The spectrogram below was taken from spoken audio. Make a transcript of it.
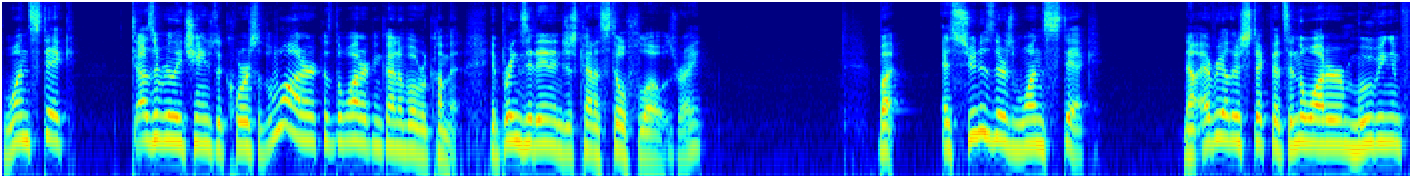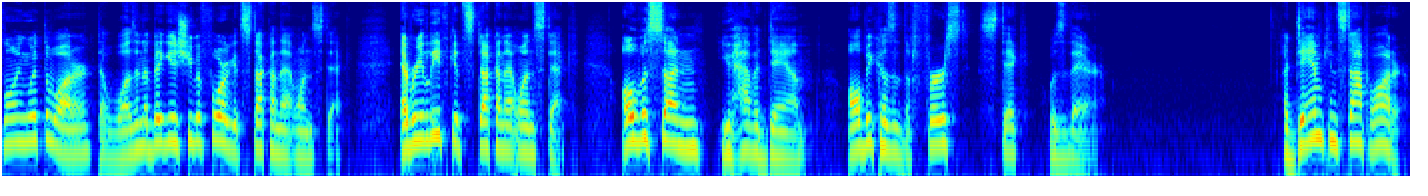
One stick doesn't really change the course of the water because the water can kind of overcome it. It brings it in and just kind of still flows, right? But as soon as there's one stick, now every other stick that's in the water, moving and flowing with the water, that wasn't a big issue before, gets stuck on that one stick. Every leaf gets stuck on that one stick. All of a sudden, you have a dam, all because of the first stick was there. A dam can stop water.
